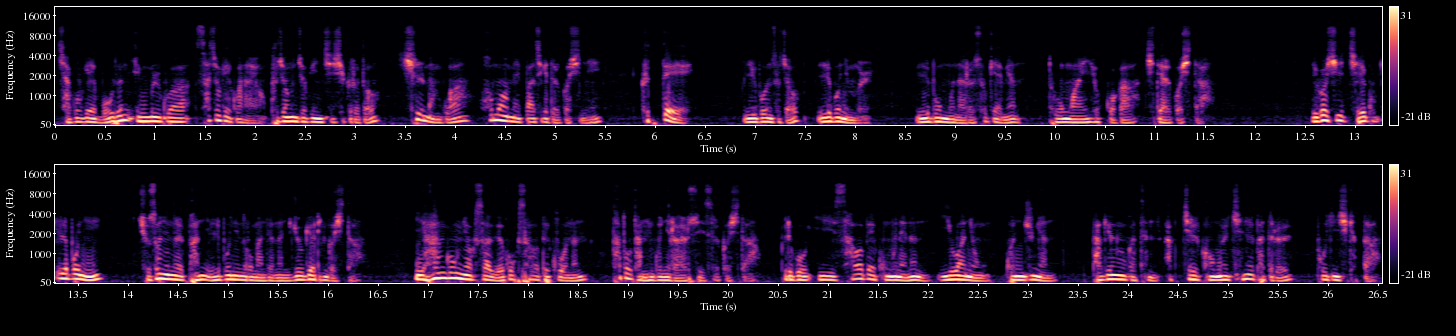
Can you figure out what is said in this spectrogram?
자국의 모든 인물과 사적에 관하여 부정적인 얻어 실망과 허무함에 빠지게 될 것이니 그때 일본 서적, 일본 인물, 일본 문화를 소개하면 동화의 효과가 지대할 것이다. 이것이 제국 일본이 조선인을 반일본인으로 만드는 유결인 것이다. 이 한국 역사 왜곡 사업의 구호는 타도 단군이라 할 수 있을 것이다. 그리고 이 사업의 고문에는 이완용, 권중현, 박영효 같은 악질 거물 친일파들을 포진시켰다.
